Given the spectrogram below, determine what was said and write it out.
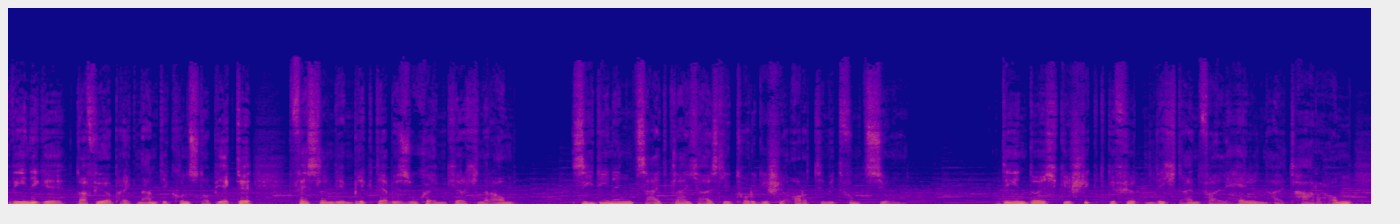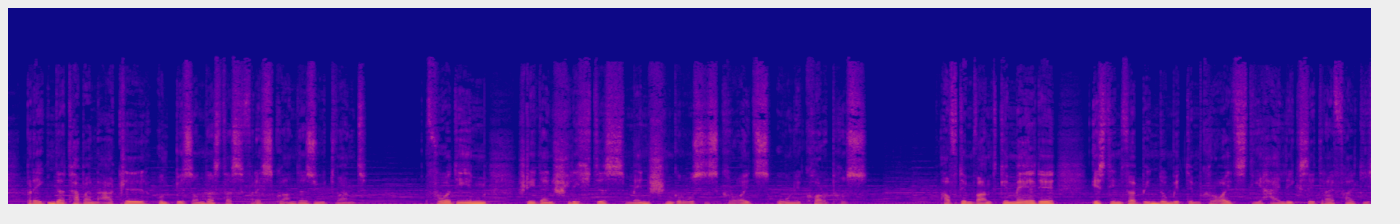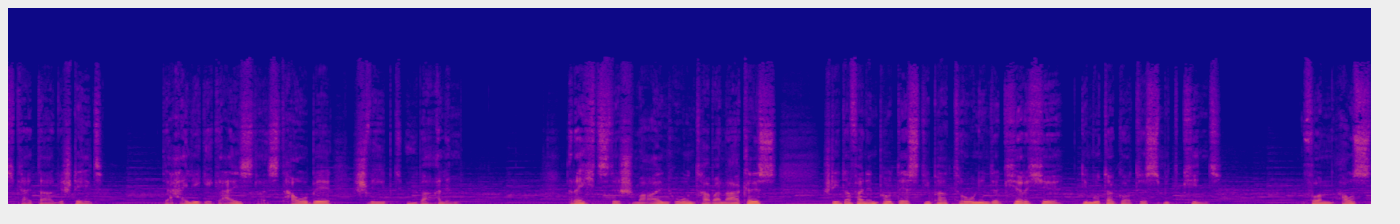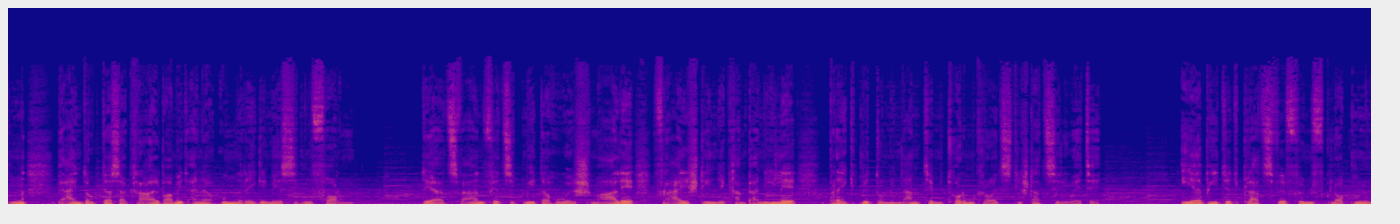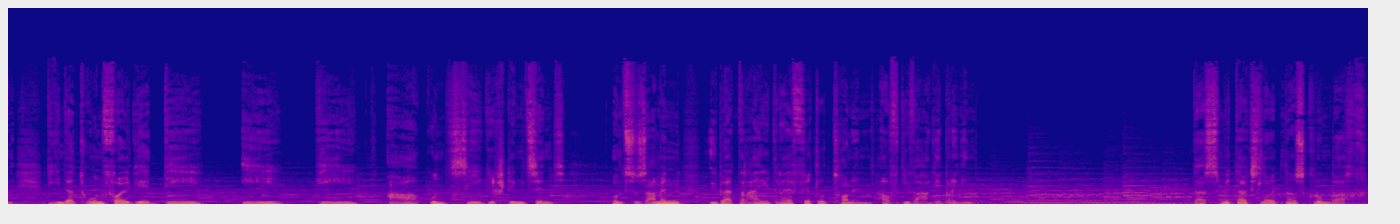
Wenige, dafür prägnante Kunstobjekte fesseln den Blick der Besucher im Kirchenraum. Sie dienen zeitgleich als liturgische Orte mit Funktion. Den durch geschickt geführten Lichteinfall hellen Altarraum prägen der Tabernakel und besonders das Fresko an der Südwand. Vor dem steht ein schlichtes, menschengroßes Kreuz ohne Korpus. Auf dem Wandgemälde ist in Verbindung mit dem Kreuz die heiligste Dreifaltigkeit dargestellt. Der Heilige Geist als Taube schwebt über allem. Rechts des schmalen hohen Tabernakels steht auf einem Podest die Patronin der Kirche, die Mutter Gottes mit Kind. Von außen beeindruckt der Sakralbau mit einer unregelmäßigen Form. Der 42 Meter hohe, schmale, freistehende Campanile prägt mit dominantem Turmkreuz die Stadtsilhouette. Er bietet Platz für fünf Glocken, die in der Tonfolge D, E, G, A und C gestimmt sind und zusammen über drei Dreiviertel Tonnen auf die Waage bringen. Das Mittagsleutners Krumbach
